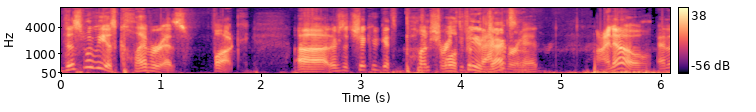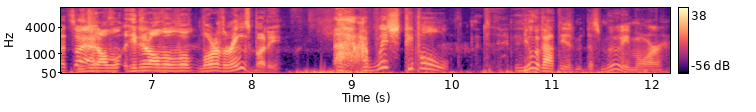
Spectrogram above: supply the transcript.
this movie is clever as fuck. Uh, there's a chick who gets punched right Well, through the Peter back of her head. I know, and that's He why did I, all the, he did all the Lord of the Rings, buddy. I wish people knew about these, this movie more,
